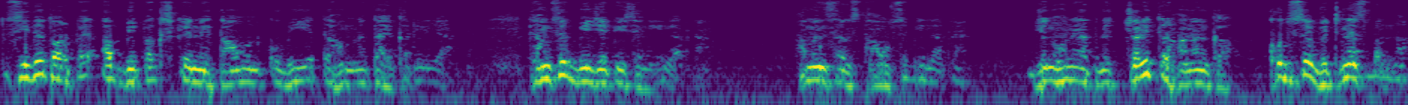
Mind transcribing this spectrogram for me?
तो सीधे तौर पे अब विपक्ष के नेताओं को भी ये तो हमने तय कर लिया कि हम सिर्फ़ बीजेपी से नहीं लड़ रहे हम इन संस्थाओं से भी लड़ रहे हैं, जिन्होंने अपने चरित्र हनन का खुद से विटनेस बनना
